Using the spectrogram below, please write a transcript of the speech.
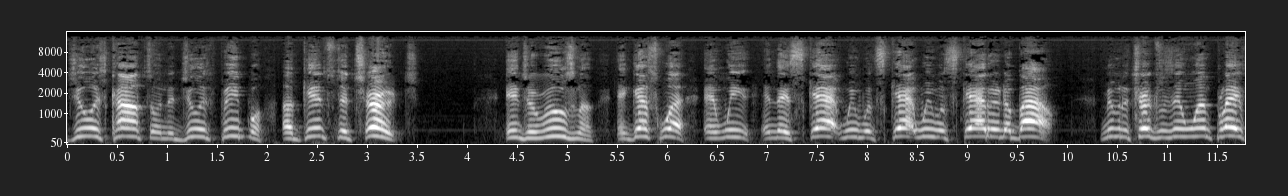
Jewish council and the Jewish people against the church in Jerusalem. And guess what? And we and they scat we were scat we were scattered about. Remember the church was in one place,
